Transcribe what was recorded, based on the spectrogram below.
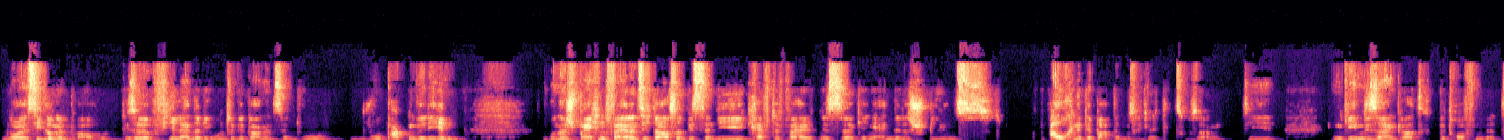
neue Siedlungen brauchen? Diese vier Länder, die untergegangen sind. Wo, wo packen wir die hin? Und entsprechend verändern sich da so ein bisschen die Kräfteverhältnisse gegen Ende des Spiels. Auch eine Debatte, muss ich gleich dazu sagen, die im Game Design gerade betroffen wird.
